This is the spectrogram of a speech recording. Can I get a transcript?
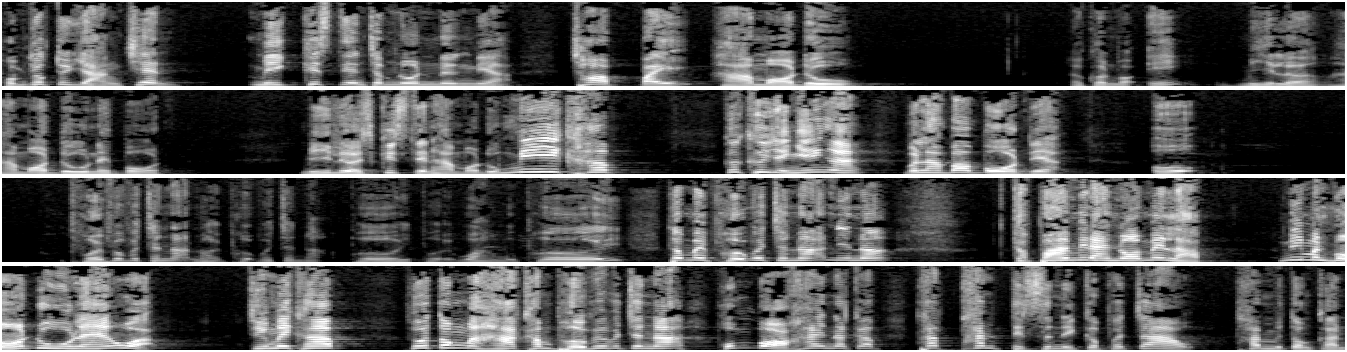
ผมยกตัวอย่างเช่น มีคริสเตียนจำนวนหนึ่งเนี่ยชอบไปหาหมอดู แล้วคนบอกเอ๊ะมีเหรอหาหมอดูในโบสถ์มีเหรอคริสเตียนหาหมอดูมีครับ ก็คืออย่างนี้ไงเวลามาโบสถ์เนี่ยโอ้ เผยพระวจนะหน่อยเผยพระวจนะเผยเผยวางมือเผยถ้าไม่เผยวจนะเนี่ยนะกลับบ้านไม่ได้นอนไม่หลับ นี่มันหมอดูแล้วอะ จริงไหมครับเธอต้องมาหาคำเผยพระวจนะ ผมบอกให้นะครับ ถ้าท่านติดสนิทกับพระเจ้า ท่านไม่ต้องการ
